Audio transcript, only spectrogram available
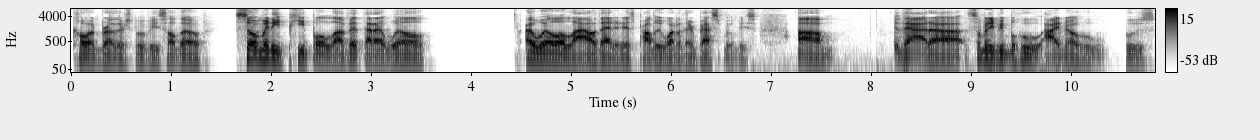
Coen Brothers movies, although so many people love it that I will I will allow that it is probably one of their best movies. Um, that uh, so many people who I know who whose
